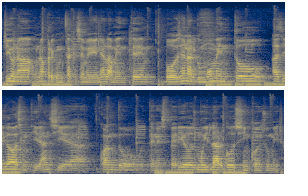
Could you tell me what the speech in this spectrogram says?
Sí, una, una pregunta que se me viene a la mente. ¿Vos en algún momento has llegado a sentir ansiedad cuando tenés periodos muy largos sin consumir?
